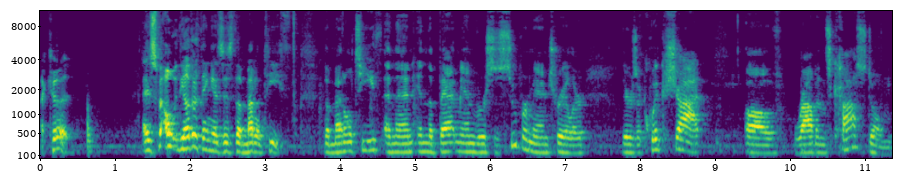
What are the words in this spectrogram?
I could. Oh, the other thing is is the metal teeth. the metal teeth, and then in the Batman versus Superman trailer, there's a quick shot of Robin's costume,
